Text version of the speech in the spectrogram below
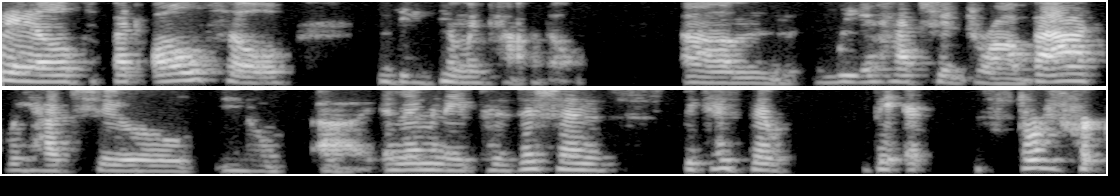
sales, but also the human capital. Um, we had to draw back. We had to, you know, uh, eliminate positions because the the stores were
